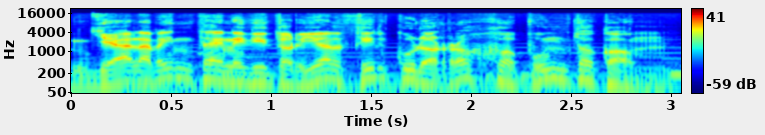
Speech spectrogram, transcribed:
Ya a la venta en editorialcirculorrojo.com.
